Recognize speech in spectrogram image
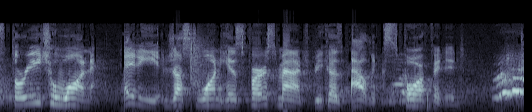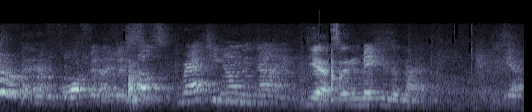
is three to one. Eddie just won his first match because Alex forfeited. Forfeit. I just. Oh, scratching on the nine. Yes, and making the nine. Yeah.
